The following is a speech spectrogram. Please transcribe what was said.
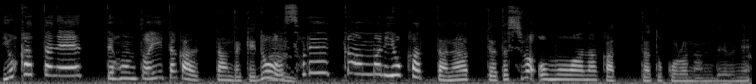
良かったねって本当は言いたかったんだけど、うん。それがあんまり良かったなって私は思わなかったところなんだよね。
